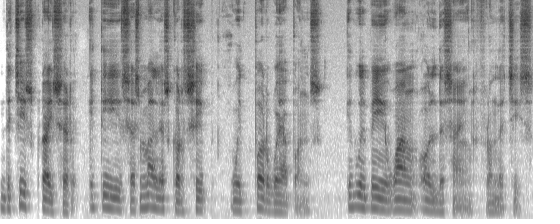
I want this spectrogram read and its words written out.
The Chiss Cruiser. It is a small escort ship with poor weapons. It will be one old design from the Chiss.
